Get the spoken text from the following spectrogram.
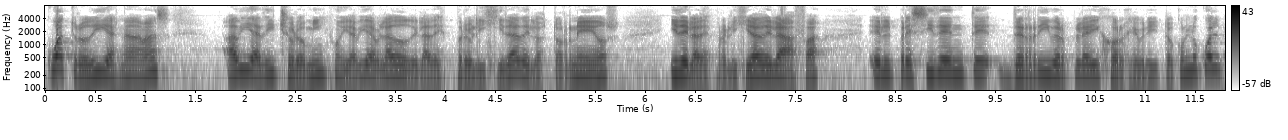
cuatro días nada más había dicho lo mismo y había hablado de la desprolijidad de los torneos y de la desprolijidad del AFA, el presidente de River Plate, Jorge Brito. Con lo cual,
